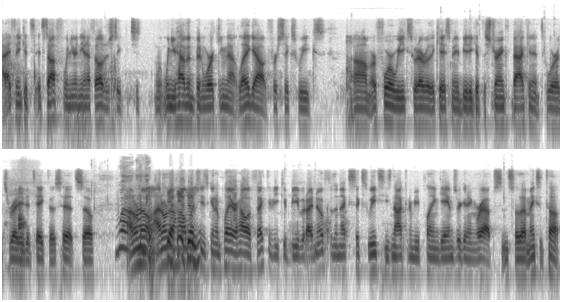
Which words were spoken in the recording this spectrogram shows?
I think it's it's tough when you're in the NFL just to just when you haven't been working that leg out for six weeks um, or four weeks, whatever the case may be, to get the strength back in it to where it's ready to take those hits. So Well, I don't know. mean, I don't yeah, know how much he's going to play or how effective he could be, but I know for the next six weeks he's not going to be playing games or getting reps, and so that makes it tough.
